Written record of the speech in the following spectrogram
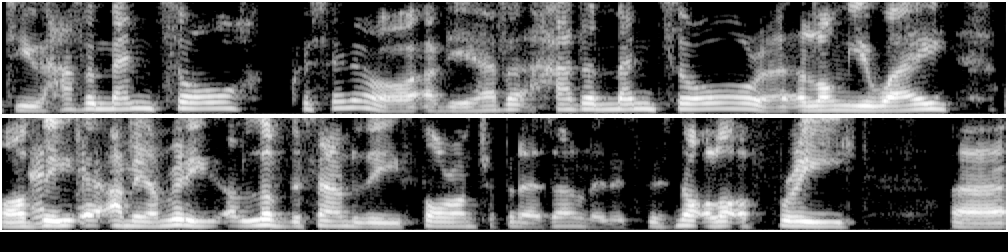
do you have a mentor Christina, or have you ever had a mentor along your way? Or the, I mean, I really I love the sound of the for entrepreneurs only. There's there's not a lot of free uh,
